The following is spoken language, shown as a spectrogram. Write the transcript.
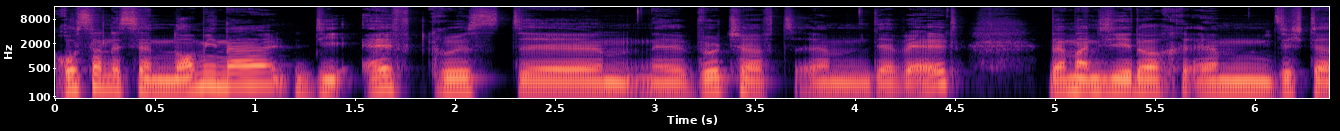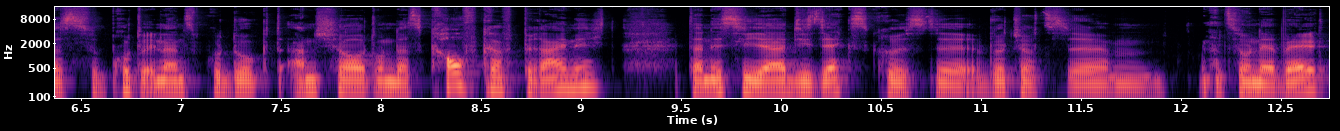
Russland ist ja nominal die elftgrößte äh, Wirtschaft ähm, der Welt. Wenn man jedoch ähm, sich das Bruttoinlandsprodukt anschaut und das Kaufkraft bereinigt, dann ist sie ja die sechstgrößte Wirtschaftsnation ähm, der Welt.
